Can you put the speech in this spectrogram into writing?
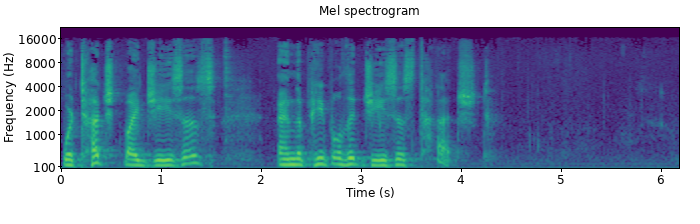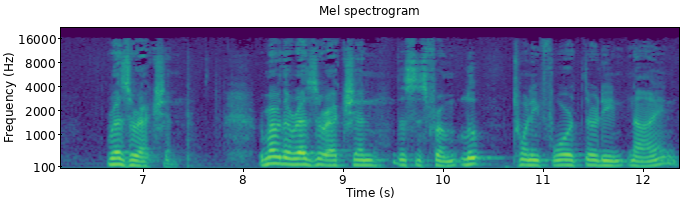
were touched by Jesus and the people that Jesus touched resurrection. Remember the resurrection? This is from Luke 24 39.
